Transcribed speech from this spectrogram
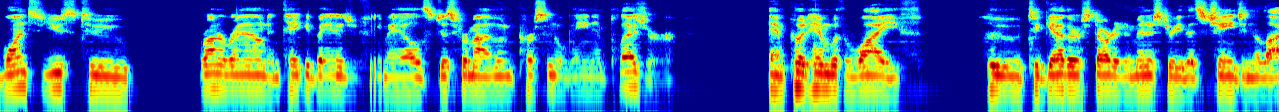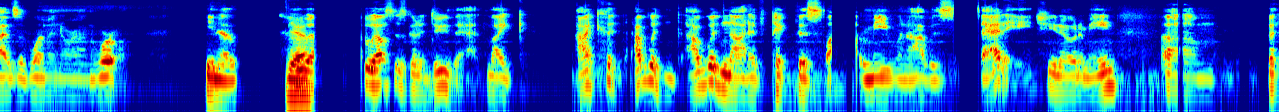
once used to run around and take advantage of females just for my own personal gain and pleasure, and put him with a wife who together started a ministry that's changing the lives of women around the world. You know, yeah. who, who else is going to do that? Like, I could, I wouldn't, I would not have picked this life for me when I was that age. You know what I mean? Um, but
